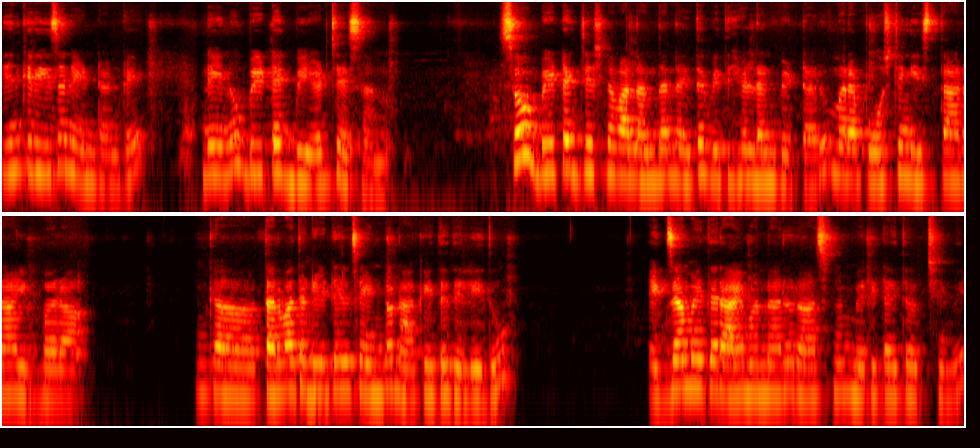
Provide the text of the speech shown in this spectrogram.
దీనికి రీజన్ ఏంటంటే నేను బీటెక్ బీఎడ్ చేశాను. సో బీటెక్ చేసిన వాళ్ళందరినీ అయితే విత్ హెల్డ్ అని పెట్టారు. మరి ఆ పోస్టింగ్ ఇస్తారా ఇవ్వరా? ఇంకా తర్వాత డీటెయిల్స్ ఏంటో నాకైతే తెలీదు. ఎగ్జామ్ అయితే రాయమన్నారు రాసిన మెరిట్ అయితే వచ్చింది.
